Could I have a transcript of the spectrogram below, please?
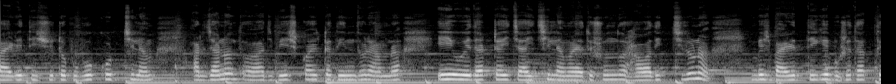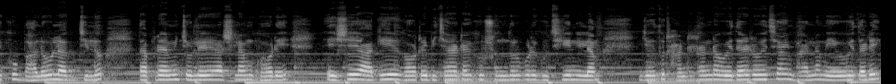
বাইরের দৃশ্যটা উপভোগ করছিলাম। আর জানো তো আজ বেশ কয়েকটা দিন ধরে আমরা এই ওয়েদারটাই চাইছিলাম। আর এত সুন্দর হাওয়া দিচ্ছিল না। বেশ বাইরের দিকে বসে থাকতে খুব ভালোও লাগছিল। তারপরে আমি চলে আসলাম ঘরে। এসে আগে ঘরের বিছানাটা খুব সুন্দর করে গুছিয়ে নিলাম। যেহেতু ঠান্ডা ঠান্ডা ওয়েদার রয়েছে, আমি ভাবলাম এই ওয়েদারেই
